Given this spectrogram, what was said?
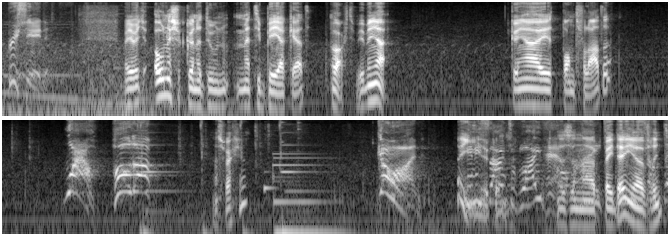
Appreciate it. Weet je je ook zou kunnen doen met die Bearcat? Wacht, wie ben jij? Kun jij het pand verlaten? Wow! Hold up! Dat is weg je. Go on! Hey, life? Dat is een eh, PD eh, vriend.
